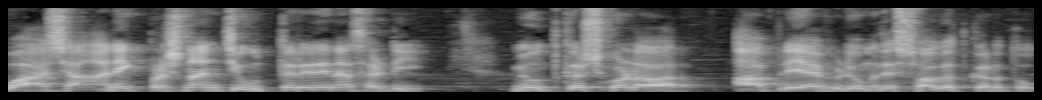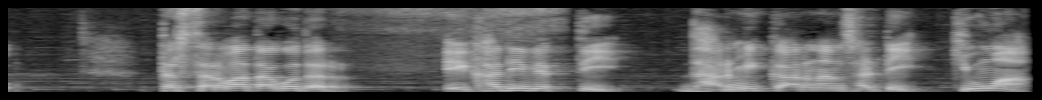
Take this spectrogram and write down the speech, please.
व अशा अनेक प्रश्नांची उत्तरे देण्यासाठी मी उत्कर्ष कोंडावार आपले या व्हिडिओमध्ये स्वागत करतो. तर सर्वात अगोदर एखादी व्यक्ती धार्मिक कारणांसाठी किंवा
